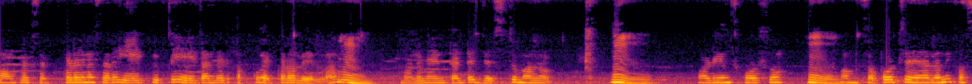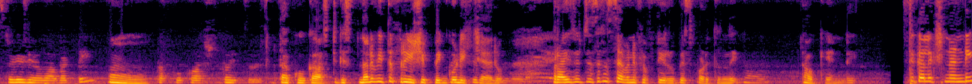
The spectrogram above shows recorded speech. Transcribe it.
కాంప్లెక్స్ ఎక్కడైనా సరే ఎయిట్ ఫిఫ్టీ ఎయిట్ హండ్రెడ్ తక్కువ ఎక్కడా లేదు మ్మ్. మనం ఏంటంటే జస్ట్ మనం. ఆడియన్స్ కోసం మ్మ్. మనం సపోర్ట్ చేయాలని ఫస్ట్ వీడియో కాబట్టి. తక్కువ కాస్ట్తో ఇచ్చేది తక్కువ కాస్ట్కి ఇస్తున్నారు. విత్ ఫ్రీ షిప్పింగ్ కూడా ఇచ్చారు. ప్రైస్ వచ్చేసరికి సెవెన్ ఫిఫ్టీ రూపీస్ పడుతుంది. ఓకే అండి. నెక్స్ట్ కలెక్షన్ అండి?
